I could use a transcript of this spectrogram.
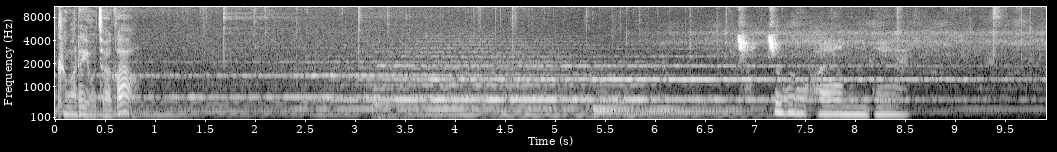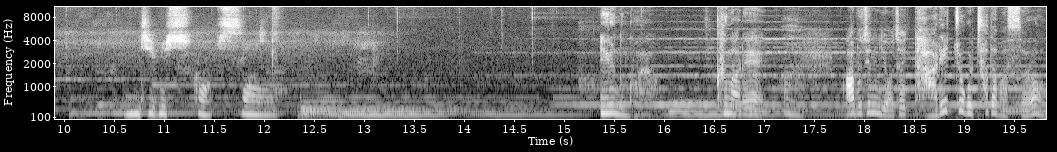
그 말에 여자가 저쪽으로 가야 하는데 움직일 수가 없어. 이러는 거예요. 그 말에 아버지는 여자의 다리 쪽을 쳐다봤어요.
